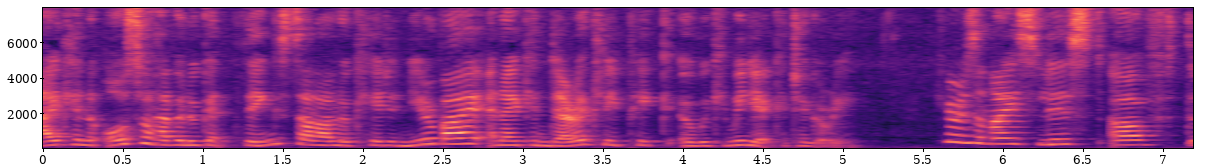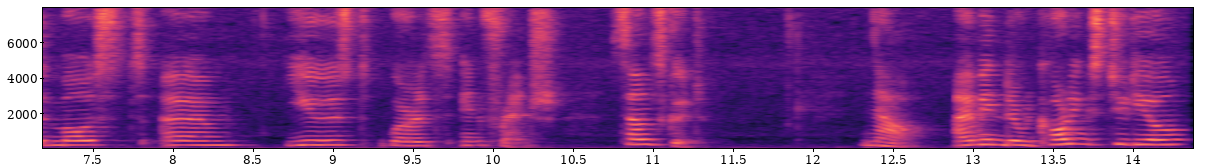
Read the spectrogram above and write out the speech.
I can also have a look at things that are located nearby and I can directly pick a Wikimedia category. Here's a nice list of the most um, used words in French. Sounds good. Now, I'm in the recording studio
